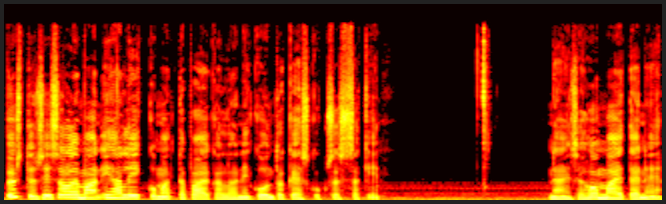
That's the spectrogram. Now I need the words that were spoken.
Pystyn siis olemaan ihan liikkumatta paikallani kuntokeskuksessakin. Näin se homma etenee.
